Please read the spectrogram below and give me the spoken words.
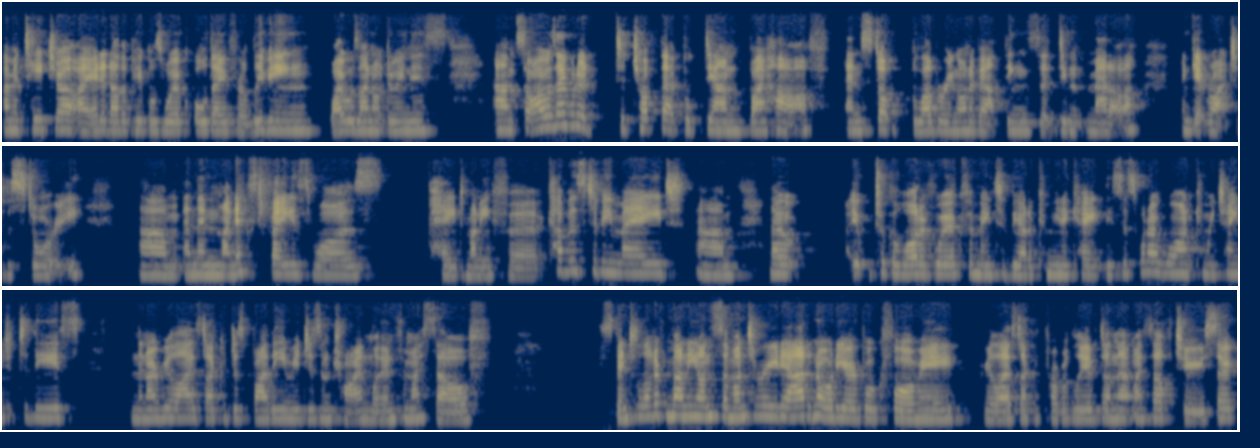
I'm a teacher, I edit other people's work all day for a living. Why was I not doing this? Um, so I was able to, to chop that book down by half and stop blubbering on about things that didn't matter and get right to the story. Um, and then my next phase was paid money for covers to be made. Um, now, it took a lot of work for me to be able to communicate this is what I want, can we change it to this? And then I realized I could just buy the images and try and learn for myself. Spent a lot of money on someone to read out an audiobook for me. Realized I could probably have done that myself too. So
